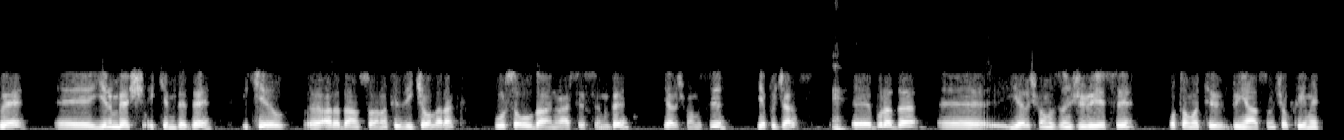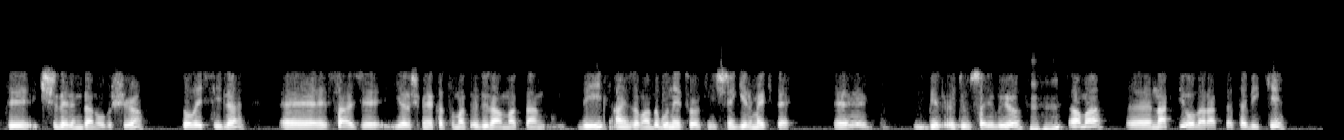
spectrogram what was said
ve e, 25 Ekim'de de 2 yıl e, aradan sonra fiziki olarak Bursa Uludağ Üniversitesi'nde yarışmamızı yapacağız. Evet. E, burada e, yarışmamızın jüri üyesi otomotiv dünyasının çok kıymetli kişilerinden oluşuyor. Dolayısıyla e, sadece yarışmaya katılmak, ödül almaktan değil, aynı zamanda bu network'in içine girmek de e, bir ödül sayılıyor. Hı hı. Ama e, nakdi olarak da tabii ki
